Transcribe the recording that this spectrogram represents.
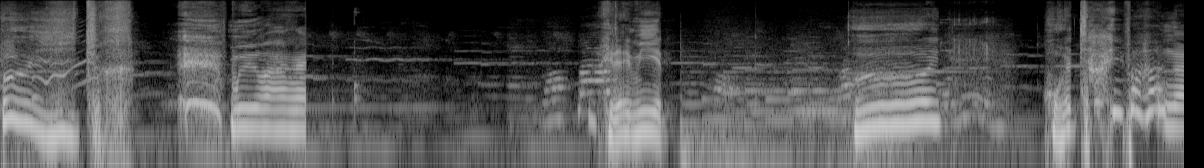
เฮ้ย มือมาไงบอกป้าคือได้มีด เฮ้ย หัวใจมาไง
